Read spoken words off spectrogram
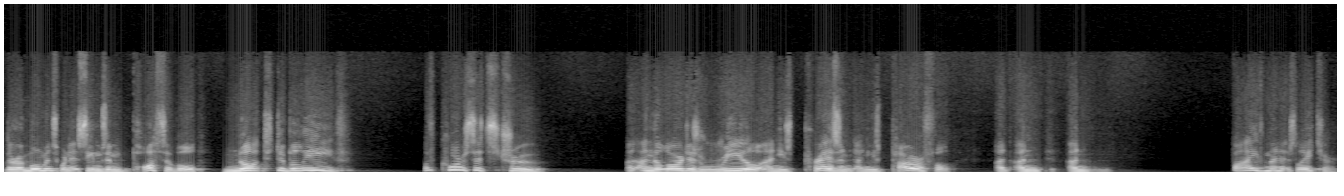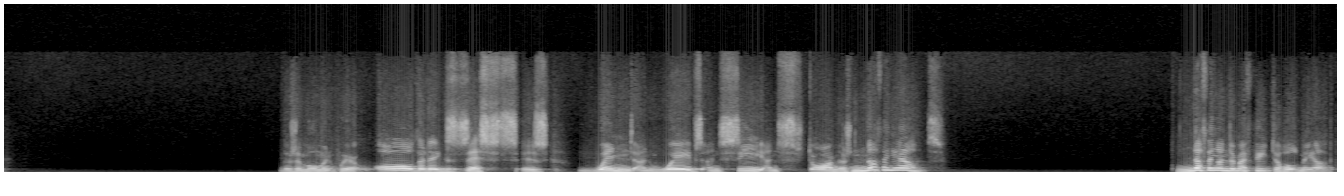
there are moments when it seems impossible not to believe. Of course, it's true. And, and the Lord is real, and He's present, and He's powerful. And, and, and five minutes later, there's a moment where all that exists is wind and waves and sea and storm. There's nothing else. Nothing under my feet to hold me up.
